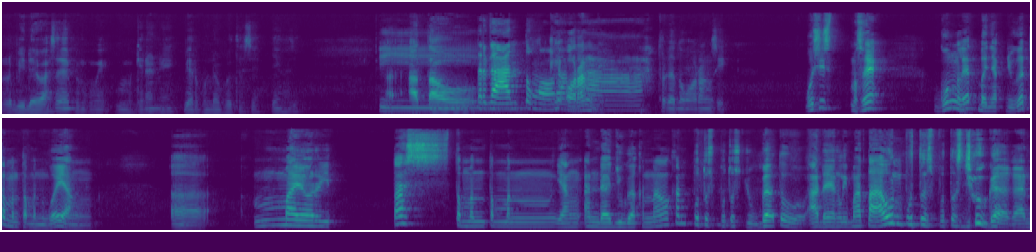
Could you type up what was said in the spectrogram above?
lebih dewasa ya pemikirannya ya, biarpun udah putus ya, ya sih? I- atau- tergantung orang Kayak orang lah. tergantung orang sih. Gue sih maksudnya gue ngeliat banyak juga teman-teman gue yang eh, mayoritas teman-teman yang anda juga kenal kan putus-putus juga tuh. Ada yang lima tahun putus-putus juga kan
